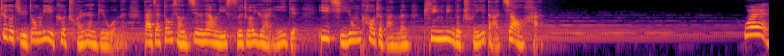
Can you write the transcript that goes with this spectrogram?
这个举动立刻传染给我们，大家都想尽量离死者远一点，一起拥靠着板门，拼命的捶打叫喊：“喂，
